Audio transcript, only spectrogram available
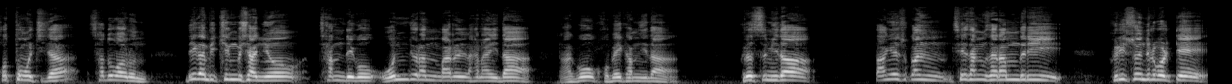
호통을 치자 사도 바울은 내가 미친 것이 아니요 참되고 온전한 말을 하나이다 라고 고백합니다. 그렇습니다. 땅에 속한 세상 사람들이 그리스도인들을 볼 때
